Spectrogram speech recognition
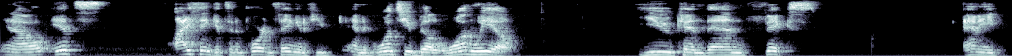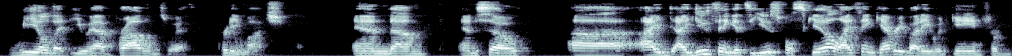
you know, it's I think it's an important thing. And if you and if, once you build one wheel, you can then fix any wheel that you have problems with, pretty much. And um, and so uh, I I do think it's a useful skill. I think everybody would gain from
